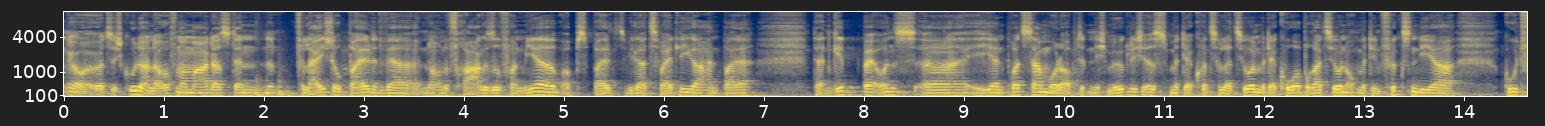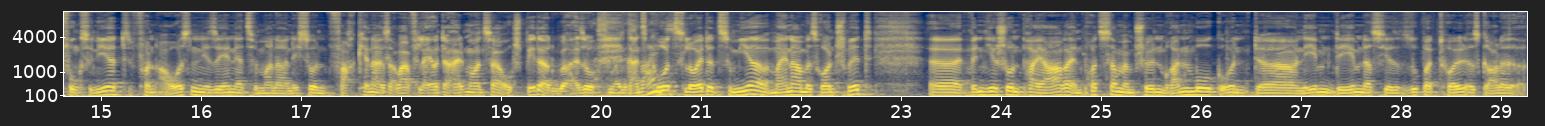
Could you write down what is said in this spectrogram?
Ja, hört sich gut an. Da hoffen wir mal, dass dann vielleicht auch bald, das wäre noch eine Frage so von mir, ob es bald wieder Zweitliga-Handball dann gibt bei uns äh, hier in Potsdam oder ob das nicht möglich ist mit der Konstellation, mit der Kooperation auch mit den Füchsen, die ja gut funktioniert von außen Wir sehen jetzt, wenn man da nicht so ein Fachkenner ist, aber vielleicht unterhalten wir uns ja auch später drüber. Also ganz weiß. kurz, Leute, zu mir. Mein Name ist Ron Schmidt. Äh, bin hier schon ein paar Jahre in Potsdam im schönen Brandenburg und äh, neben dem, dass hier super toll ist, gerade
